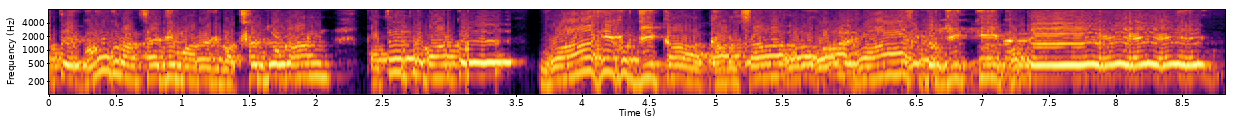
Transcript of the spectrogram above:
ਅਤੇ ਗੁਰੂ ਗ੍ਰੰਥ ਸਾਹਿਬ ਜੀ ਮਹਾਰਾਜ ਬਖਸ਼ਣਯੋਗ ਹਨ। ਫਤਿਹ ਪ੍ਰਵਾਨ ਕਰੋ। ਵਾਹਿਗੁਰੂ ਜੀ ਕਾ ਖਾਲਸਾ, ਵਾਹਿਗੁਰੂ ਜੀ ਕੀ ਫਤਿਹ।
